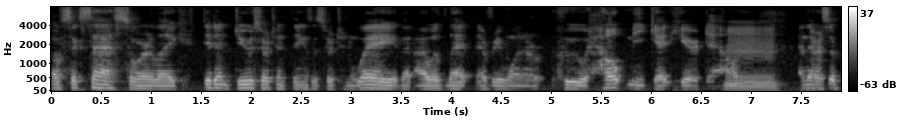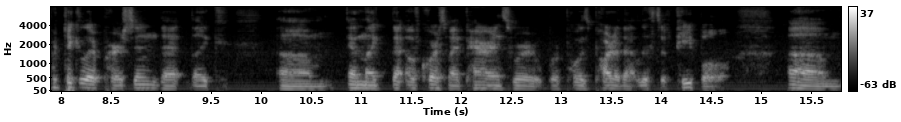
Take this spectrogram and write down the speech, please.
of success or like didn't do certain things a certain way that I would let everyone or- who helped me get here down Mm. and there was a particular person that like um and like that of course my parents were were was part of that list of people um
